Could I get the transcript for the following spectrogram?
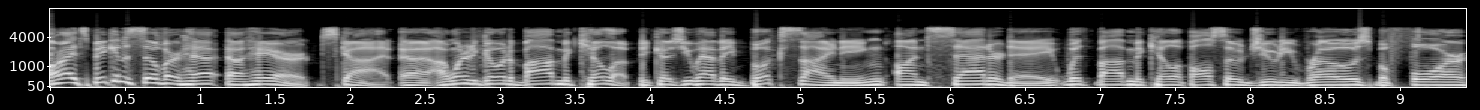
All right, speaking of silver ha- uh, hair, Scott, uh, I wanted to go to Bob McKillop because you have a book signing on Saturday with Bob McKillop, also Judy Rose. Before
